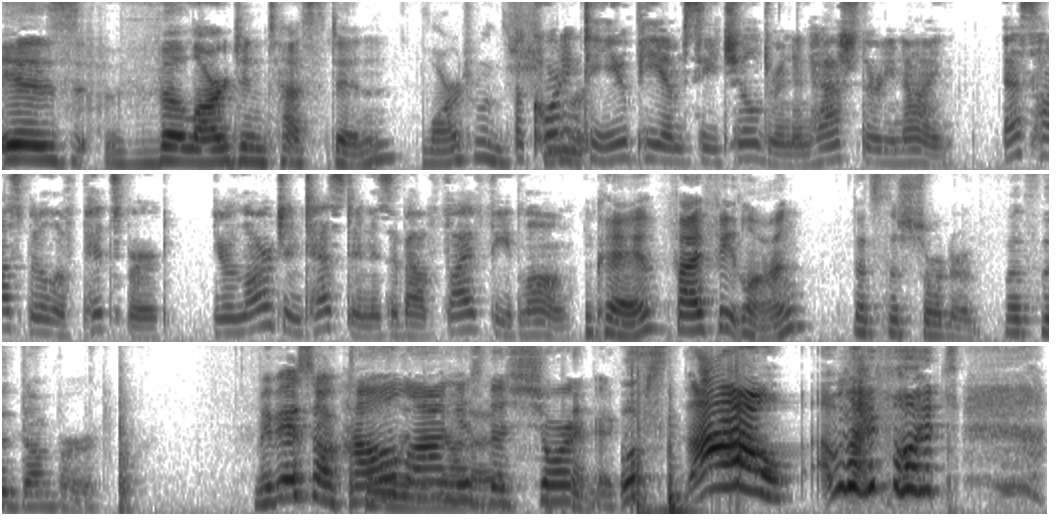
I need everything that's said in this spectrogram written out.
is the large intestine large ones. According short. to UPMC Children and Hash 39, S Hospital of Pittsburgh, your large intestine is about 5 feet long. okay five feet long That's the shorter. That's the dumper. Maybe I saw. a How colon and long not is a the short? appendix. Whoops! Ow! My foot.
